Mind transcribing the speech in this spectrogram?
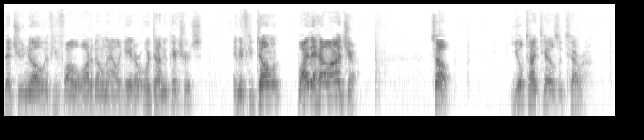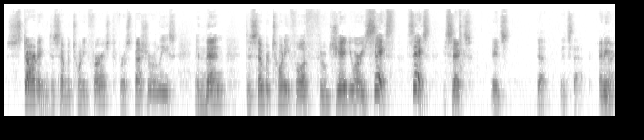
that you know if you follow Watermelon Alligator or Danu Pictures, and if you don't, why the hell aren't you? So, Yuletide Tales of Terror, starting December 21st for a special release, and then December 24th through January 6th. 6th! 6th. It's that. It's that. Anyway,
